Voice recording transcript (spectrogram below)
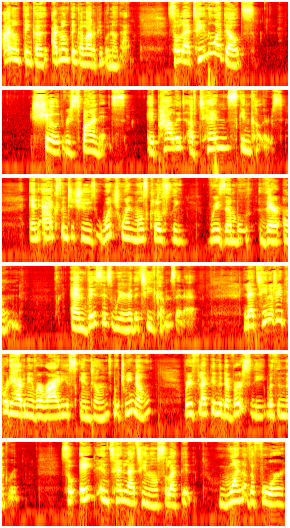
I don't think a, I don't think a lot of people know that. So, Latino adults showed respondents a palette of 10 skin colors and asked them to choose which one most closely resembles their own. And this is where the tea comes in at. Latinos reported having a variety of skin tones, which we know, reflecting the diversity within the group. So, 8 in 10 Latinos selected one of the four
